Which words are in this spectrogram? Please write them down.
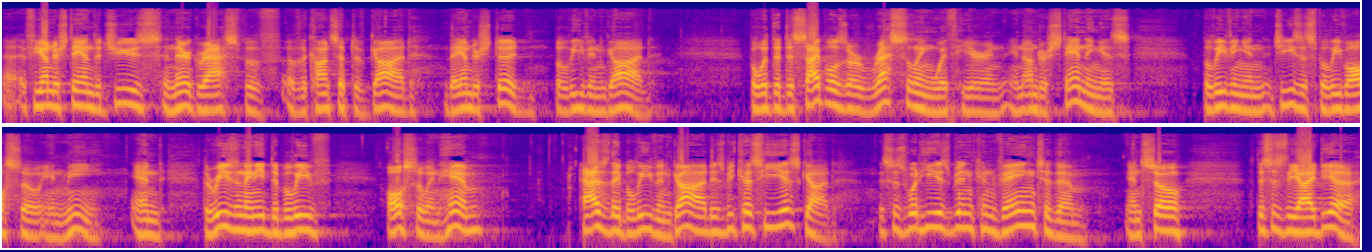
uh, if you understand the Jews and their grasp of, of the concept of God, they understood believe in God. But what the disciples are wrestling with here and, and understanding is believing in Jesus, believe also in me. And the reason they need to believe also in Him as they believe in God is because He is God. This is what He has been conveying to them. And so, this is the idea.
